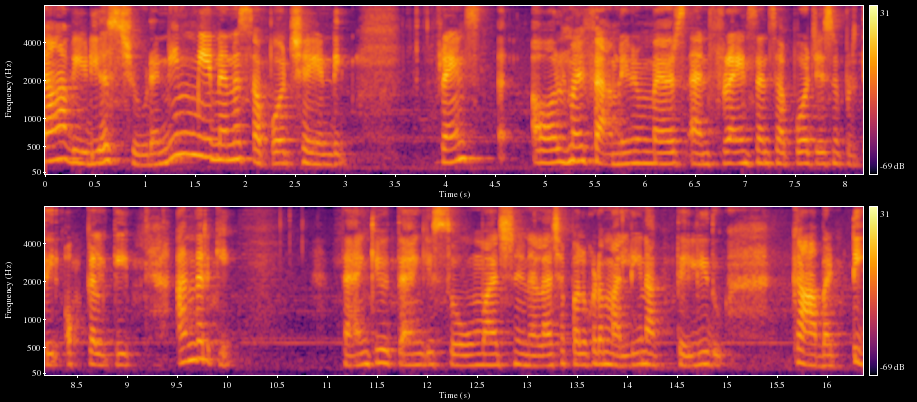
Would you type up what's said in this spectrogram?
నా వీడియోస్ చూడండి మీరు నన్ను సపోర్ట్ చేయండి. Friends all my family members and friends and support చేసిన ప్రతి ఒక్కరికి అందరికీ thank you thank you so much. నేను ఎలా చెప్పాలో కూడా మళ్ళీ నాకు తెలీదు. కాబట్టి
